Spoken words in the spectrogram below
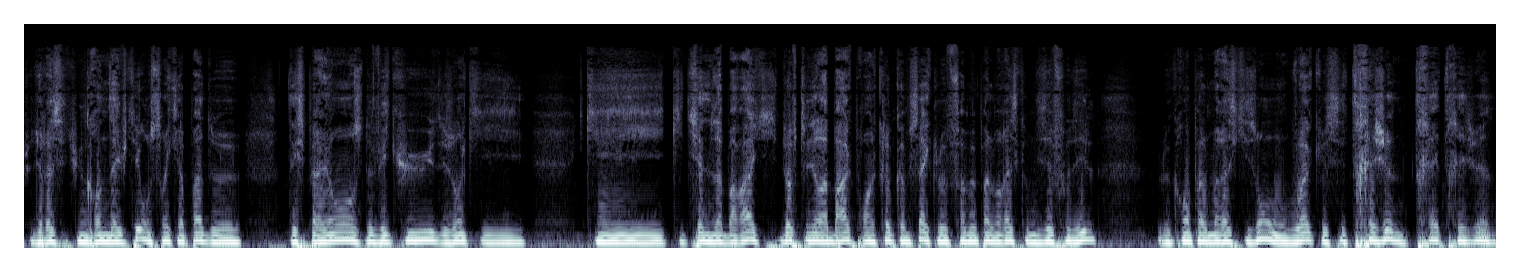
Je dirais c'est une grande naïveté. On sent qu'il n'y a pas de d'expérience, de vécu, des gens qui qui, qui tiennent la baraque, qui doivent tenir la baraque pour un club comme ça, avec le fameux palmarès, comme disait Faudil, le grand palmarès qu'ils ont, on voit que c'est très jeune, très très jeune.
